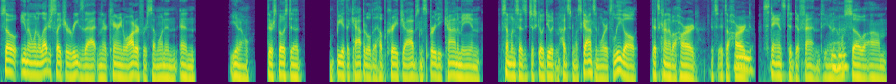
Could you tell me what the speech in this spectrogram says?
So, you know, when a legislature reads that and they're carrying water for someone and, and you know, they're supposed to be at the Capitol to help create jobs and spur the economy, and someone says, just go do it in Hudson, Wisconsin, where it's legal, that's kind of a hard, it's, it's a hard stance to defend, you know? So, um,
